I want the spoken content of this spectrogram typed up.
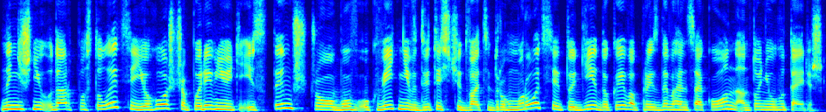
Нинішній удар по столиці його ще порівнюють із тим, що був у квітні в 2022 році. Тоді до Києва приїздив генсек ООН Антоніо Гутеріш.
